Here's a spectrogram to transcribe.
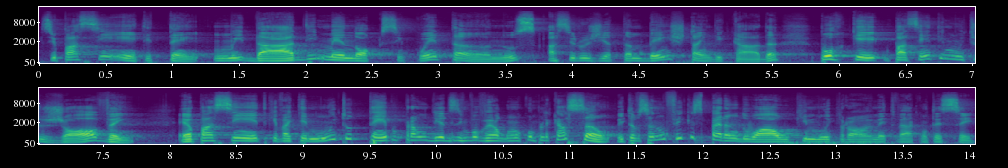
se o paciente tem uma idade menor que 50 anos, a cirurgia também está indicada, porque o paciente muito jovem é o paciente que vai ter muito tempo para um dia desenvolver alguma complicação. Então você não fica esperando algo que muito provavelmente vai acontecer.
